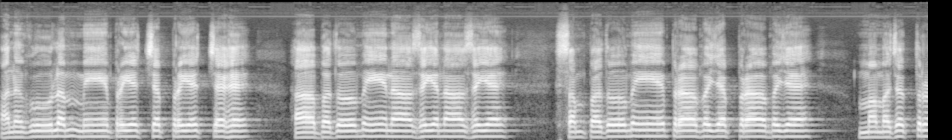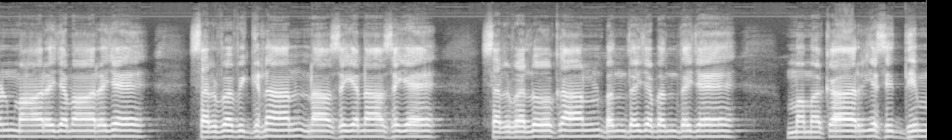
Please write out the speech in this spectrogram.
अनुकूलं मे प्रयच्छ प्रयच्छः आपदो मे नाशय नाशय सम्पदो मे प्रापय प्रापय मम शत्रुन्मारय मारय सर्वविघ्नान् नाशय नाशय सर्वलोकान् बन्धय बन्धय மம காரியசித்திம்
